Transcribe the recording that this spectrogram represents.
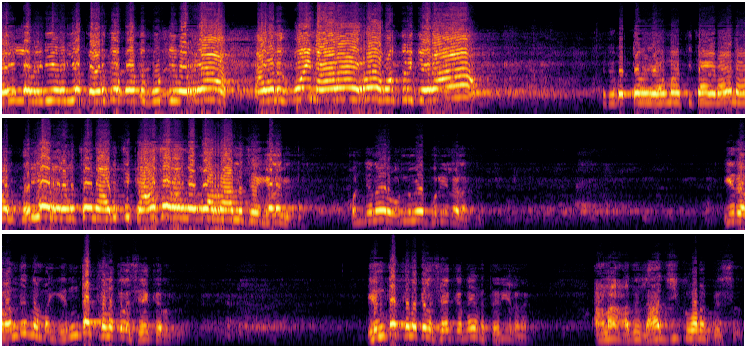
ரயில்ல வெடிய வெடிய படுக்க போட்டு கூட்டி வர்றா அவனுக்கு போய் நாலாயிரம் ரூபாய் கொடுத்துருக்கேடா. இருபத்தவன் ஏமாத்திட்டாயடா. நாலு பெரிய வச்சு என்ன அடிச்சு காசை வாங்க போடுறான்னு சொல்லி கிளவி கொஞ்ச நேரம் ஒண்ணுமே புரியல எனக்கு. இத வந்து நம்ம எந்த கணக்கில் சேர்க்கறது? எந்த கணக்கில் சேர்க்கறதுன்னு எனக்கு தெரியல எனக்கு. ஆனா அது லாஜிக்கோட பேசுது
